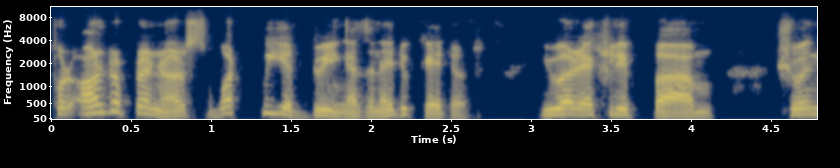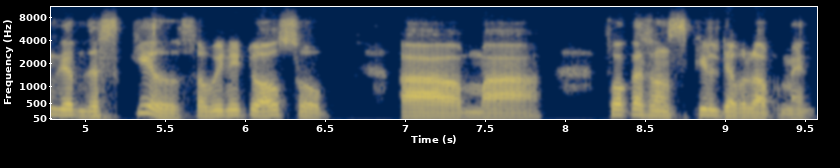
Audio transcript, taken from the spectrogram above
For entrepreneurs, what we are doing as an educator, you are actually um, showing them the skills. So we need to also um, uh, focus on skill development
